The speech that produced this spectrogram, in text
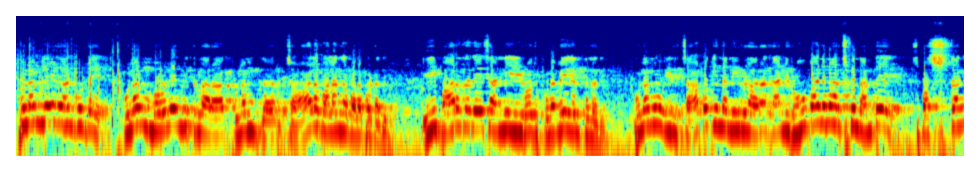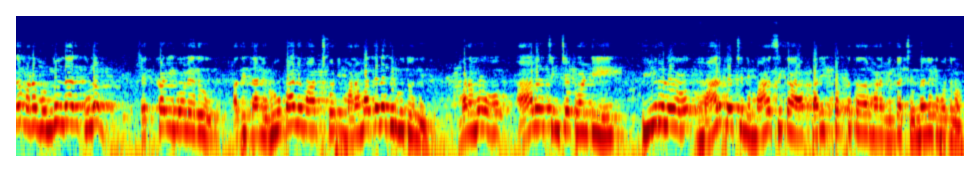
కులం లేదు అనుకుంటే. కులం మోలేదు మిత్రులారా కులం గ- చాలా బలంగా బలపడ్డది. ఈ భారతదేశాన్ని ఈరోజు కులమే వెళ్తున్నది కులము ఇది చాప కింద నీరులారా దాన్ని రూపాన్ని మార్చుకుంది అంతే. స్పష్టంగా మన ముందుంది అది కులం. ఎక్కడికి పోలేదు. అది దాని రూపాన్ని మార్చుకొని మన మధ్యనే తిరుగుతుంది. మనము ఆలోచించేటువంటి తీరులో మార్పు వచ్చింది. మానసిక పరిపక్వత మనం ఇంకా చెందలేకపోతున్నాం.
